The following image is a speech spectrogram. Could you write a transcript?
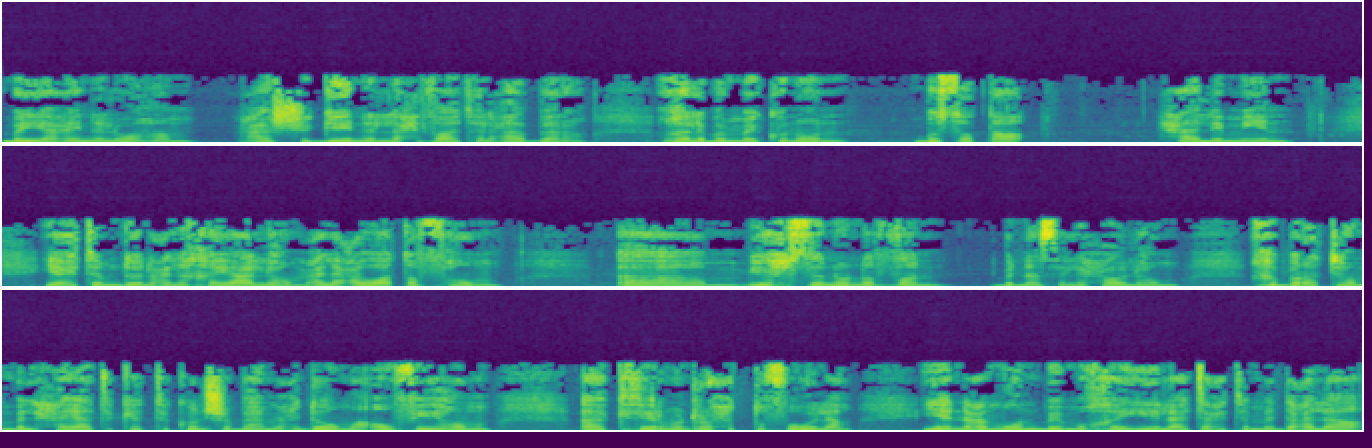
بياعين الوهم عاشقين اللحظات العابرة غالبا ما يكونون بسطاء حالمين يعتمدون على خيالهم على عواطفهم يحسنون الظن. بالناس اللي حولهم. خبرتهم بالحياة تكاد تكون شبه معدومة أو فيهم آه، كثير من روح الطفولة. ينعمون بمخيلة تعتمد على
